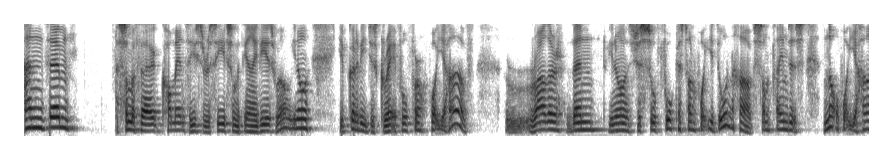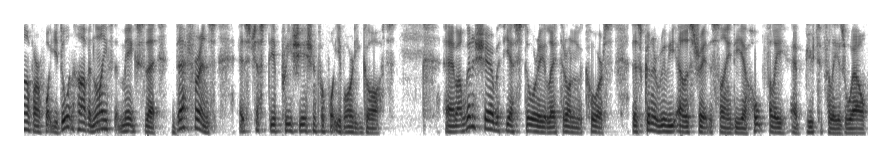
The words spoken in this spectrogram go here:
And um, some of the comments I used to receive, some of the ideas. Well, you know, you've got to be just grateful for what you have, rather than you know, it's just so focused on what you don't have. Sometimes it's not what you have or what you don't have in life that makes the difference. It's just the appreciation for what you've already got. Um, I'm going to share with you a story later on in the course that's going to really illustrate this idea, hopefully uh, beautifully as well.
